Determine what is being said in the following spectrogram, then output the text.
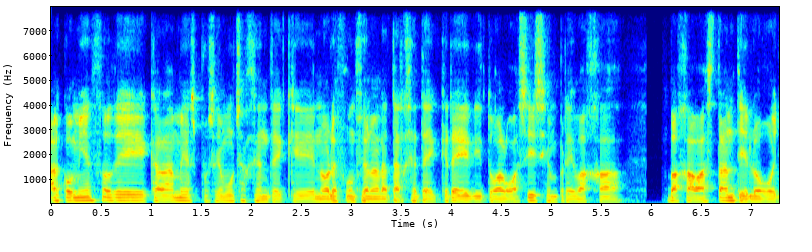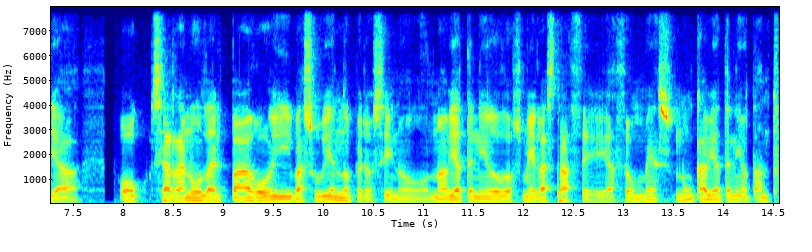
a comienzo de cada mes pues hay mucha gente que no le funciona la tarjeta de crédito o algo así, siempre baja, baja bastante y luego ya o se reanuda el pago y va subiendo, pero sí, no, no había tenido 2.000 hasta hace, hace un mes, nunca había tenido tanto.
